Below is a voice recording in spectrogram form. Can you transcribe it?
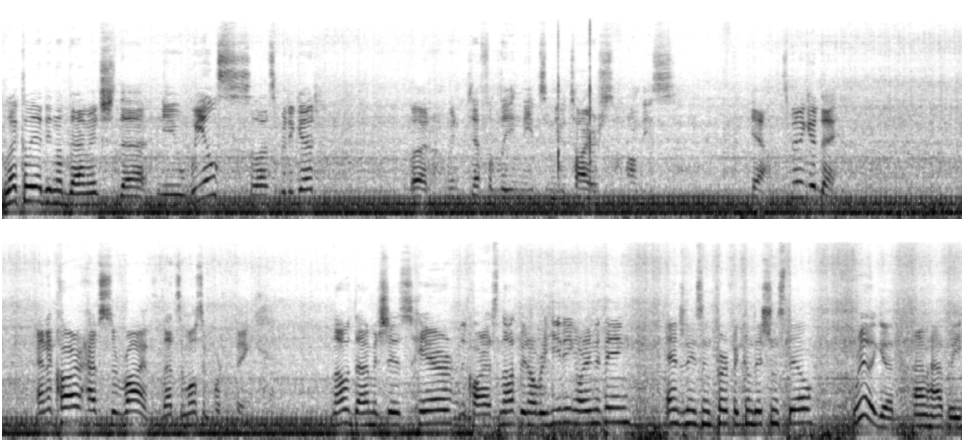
luckily I did not damage the new wheels, so that's pretty good but we definitely need some new tires on these. Yeah, it's been a good day. And the car has survived, that's the most important thing. No damages here, the car has not been overheating or anything. Engine is in perfect condition still. Really good, I'm happy.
